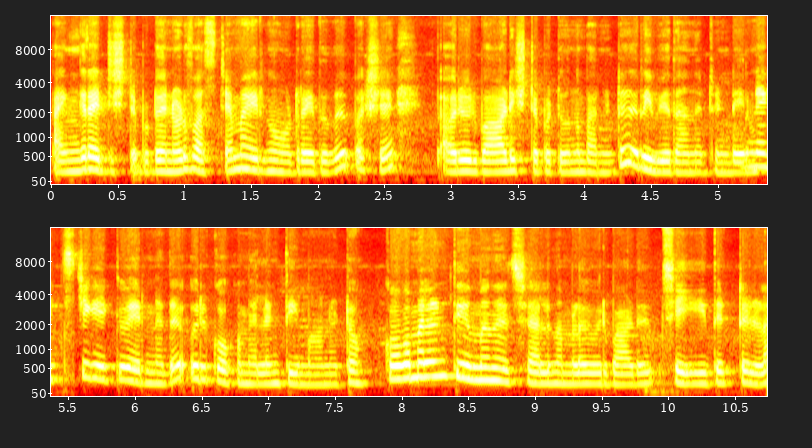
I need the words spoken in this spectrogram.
ഭയങ്കരമായിട്ട് ഇഷ്ടപ്പെട്ടു. എന്നോട് ഫസ്റ്റ് ടൈം ആയിരുന്നു ഓർഡർ ചെയ്തത്. പക്ഷേ അവർ ഒരുപാട് ഇഷ്ടപ്പെട്ടു എന്ന് പറഞ്ഞിട്ട് റിവ്യൂ തന്നിട്ടുണ്ട് നെക്സ്റ്റ് കേക്ക് വരുന്നത് ഒരു കൊക്കമെലൻ തീമാണ് കേട്ടോ കൊക്കമെലൻ തീം എന്ന് വെച്ചാൽ നമ്മൾ ഒരുപാട് ചെയ്തിട്ടുള്ള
